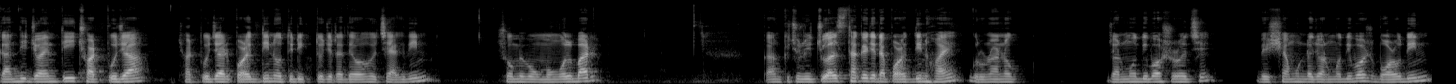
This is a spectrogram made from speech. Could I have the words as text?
গান্ধী জয়ন্তী, ছট পূজা। ছট পূজার পরের দিন অতিরিক্ত যেটা দেওয়া হয়েছে একদিন, সোম এবং মঙ্গলবার। কারণ কিছু রিচুয়ালস থাকে যেটা পরের দিন হয়। গুরু নানক জন্মদিবস রয়েছে বেশ্যা মুন্ডা জন্মদিবস, বড়দিন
